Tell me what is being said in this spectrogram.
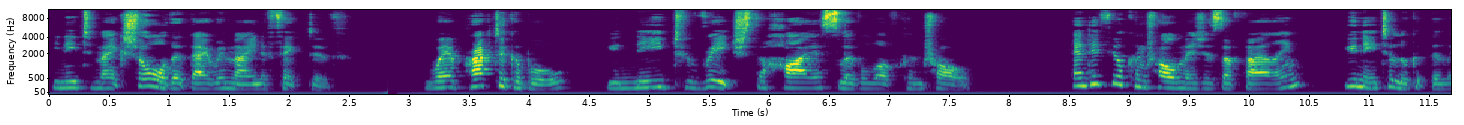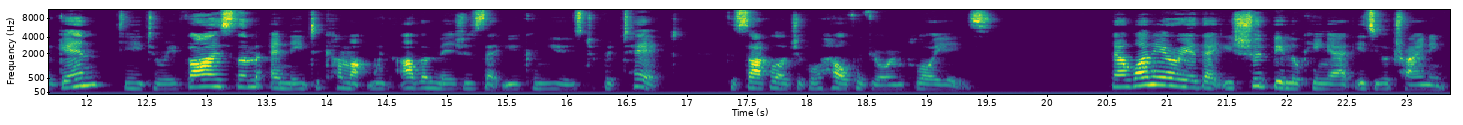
You need to make sure that they remain effective. Where practicable, you need to reach the highest level of control. And if your control measures are failing, you need to look at them again, you need to revise them, and need to come up with other measures that you can use to protect the psychological health of your employees. Now, one area that you should be looking at is your training.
